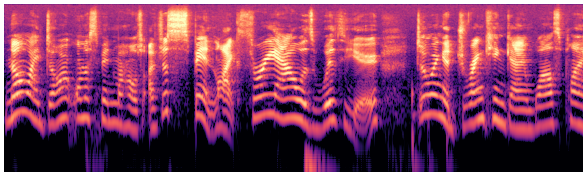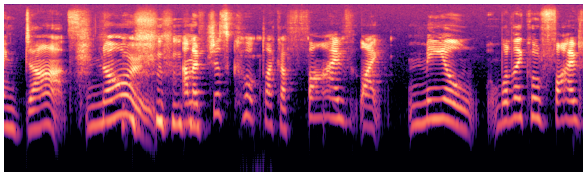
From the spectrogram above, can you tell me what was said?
No, I don't want to spend my whole. time. I've just spent like three hours with you doing a drinking game whilst playing darts. No, and I've just cooked like a five like meal. What are they called? Five.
